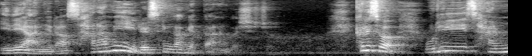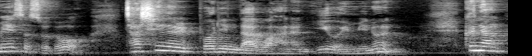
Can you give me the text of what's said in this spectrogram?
일이 아니라 사람의 일을 생각했다는 것이죠. 그래서 우리 삶에 있어서도 자신을 버린다고 하는 이 의미는 그냥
